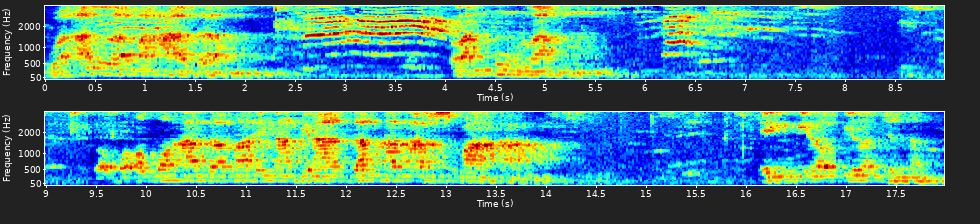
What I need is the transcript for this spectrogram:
wa allama adam lan mulang Sapa Allah Adam, ing Nabi Adam al asma'a ing pira-pira jeneng.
